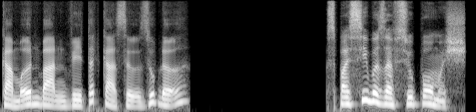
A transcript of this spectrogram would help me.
Cảm ơn bạn vì tất cả sự giúp đỡ. Спасибо за всю помощь.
